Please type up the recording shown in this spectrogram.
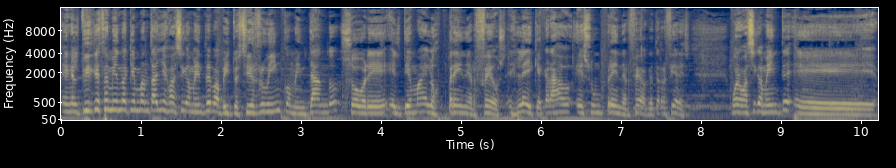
En el tweet que están viendo aquí en pantalla es básicamente Papito Steve Rubin comentando sobre el tema de los pre-nerfeos. Slay, ¿qué carajo es un pre-nerfeo? ¿A qué te refieres? Bueno, básicamente eh,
